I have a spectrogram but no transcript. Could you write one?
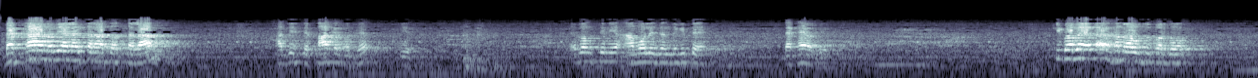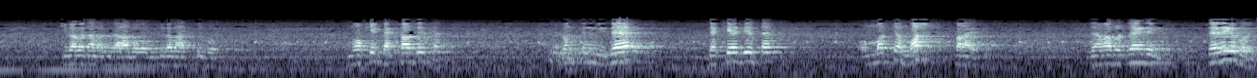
ব্যাখ্যা নবী আলাইসালাম হাদিসে পাকের মধ্যে দিয়েছে এবং তিনি আমলে জিন্দগিতে দেখায় দিয়েছে কীভাবে আমরা উঁচু করব? কীভাবে নামাজে দাঁড়াবো, কীভাবে হাত তুলব? মৌখিক ব্যাখ্যাও দিয়েছেন এবং তিনি নিজে দেখিয়ে দিয়েছেন। উম্মতকে মস্ত করাইছে যে আমরা ট্রেনিং ট্রেনিংও করি।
